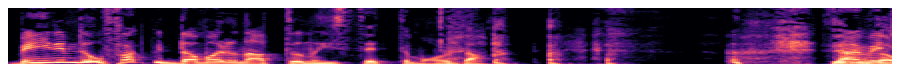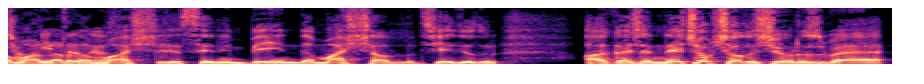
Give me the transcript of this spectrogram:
beynimde ufak bir damarın attığını hissettim orada. Senin iyi damarlarda tanıyorsun. maşallah, senin beyinde maşallah şey diyordur. Arkadaşlar ne çok çalışıyoruz be.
